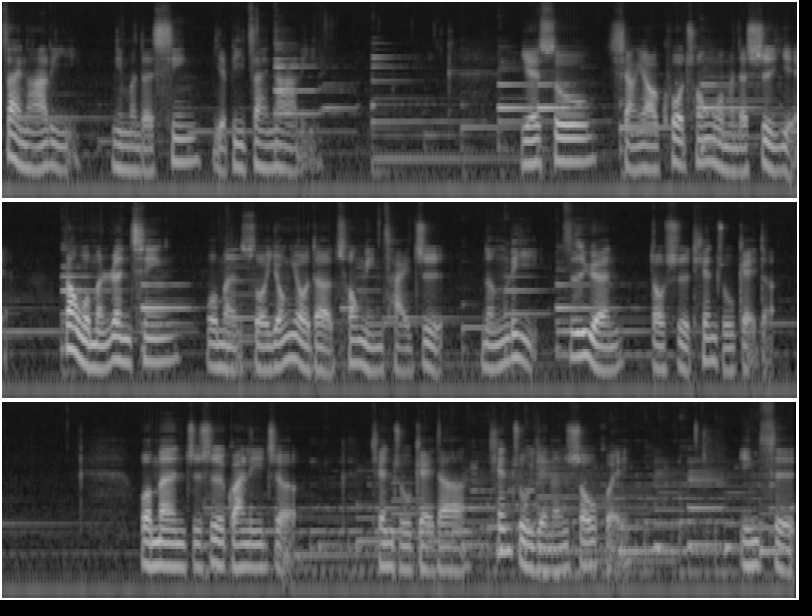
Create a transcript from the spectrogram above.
在哪里？你们的心也必在那里。耶稣想要扩充我们的视野，让我们认清我们所拥有的聪明才智、能力、资源都是天主给的。我们只是管理者，天主给的，天主也能收回。因此，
